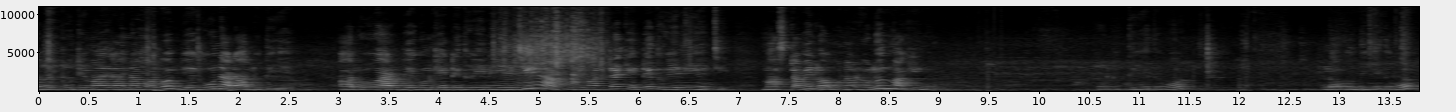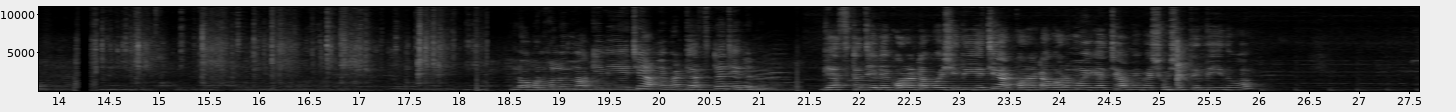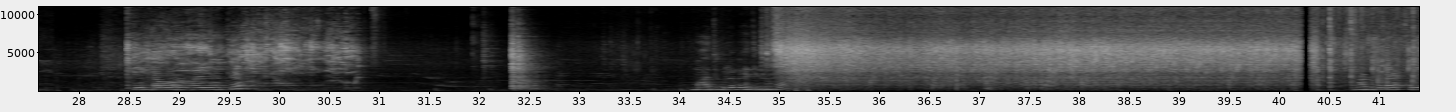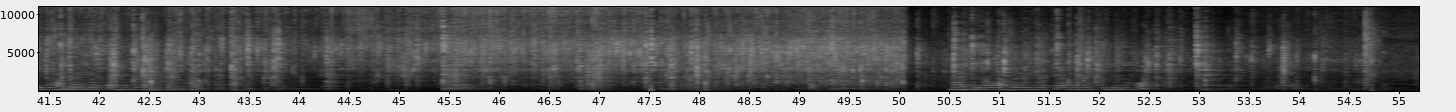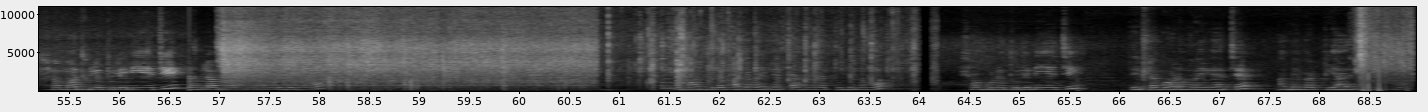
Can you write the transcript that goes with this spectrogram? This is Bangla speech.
তো আমি পুঁটি মাছ রান্না করব, বেগুন আর আলু দিয়ে। আলু আর বেগুন কেটে ধুয়ে নিয়েছি, আর পুঁটি মাছটা কেটে ধুয়ে নিয়েছি। মাছটা আমি লবণ আর হলুদ মাখিয়ে নেব। হলুদ দিয়ে দেবো, লবণ দিয়ে দেবো। লবণ হলুদ মাখিয়ে নিয়েছি, আমি এবার গ্যাসটা জেলে নেব। গ্যাসটা জেলে কড়াটা বসিয়ে দিয়েছি, আর কড়াটা গরম হয়ে গেছে, আমি এবার সর্ষের তেল দিয়ে দেবো। তেলটা গরম হয়ে গেছে। মাছগুলো ভেজে নেব। মাছগুলো এক সাইড ভাজা হয়ে গেছে, আমি এবার উল্টে দেবো। মাছগুলো ভাজা হয়ে গেছে, আমি এবার তুলে নেব। সব মাছগুলো তুলে নিয়েছি। মাছগুলো আমি একইভাবে ভেজে নেব। সব মাছগুলো ভাজা হয়ে গেছে, আমি এবার তুলে নেব। সবগুলো তুলে নিয়েছি। তেলটা গরম হয়ে গেছে, আমি এবার পেঁয়াজ দিয়ে দেবো।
